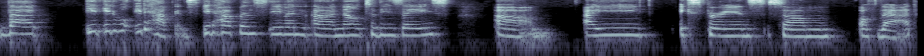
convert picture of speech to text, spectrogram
But it, it, it happens. It happens even uh, now to these days um, I experienced some of that.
